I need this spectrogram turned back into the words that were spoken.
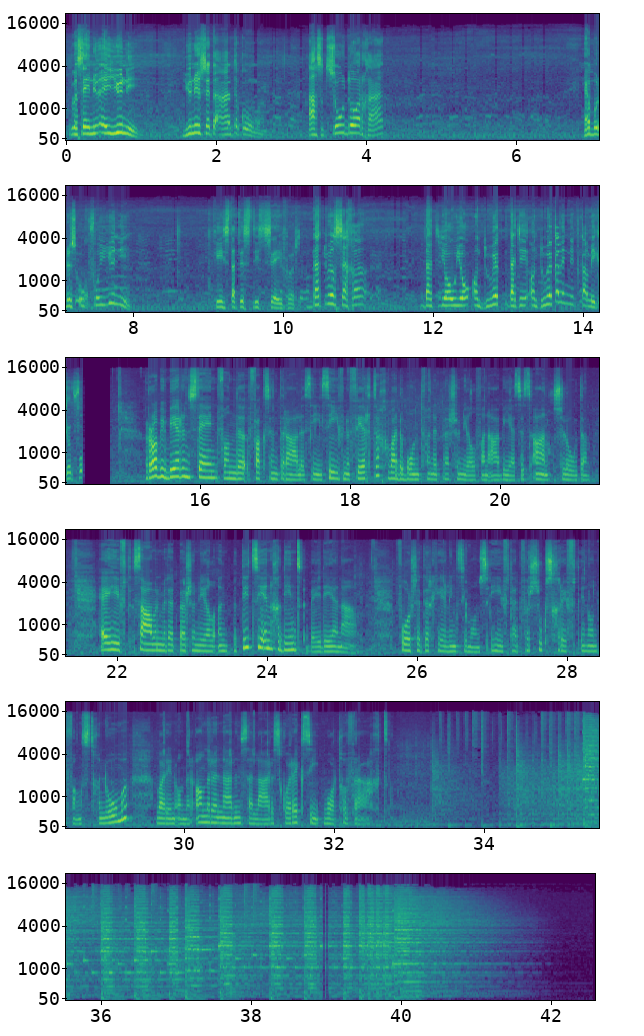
We zijn nu in juni. Juni zit er aan te komen. Als het zo doorgaat, hebben we dus ook voor juni geen statistische cijfers. Dat wil zeggen dat, jou, dat je ontwikkeling niet kan maken. Robbie Berenstein van de vakcentrale C47, waar de bond van het personeel van ABS is aangesloten. Hij heeft samen met het personeel een petitie ingediend bij DNA. Voorzitter Geerling Simons heeft het verzoekschrift in ontvangst genomen, waarin onder andere naar een salariscorrectie wordt gevraagd.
